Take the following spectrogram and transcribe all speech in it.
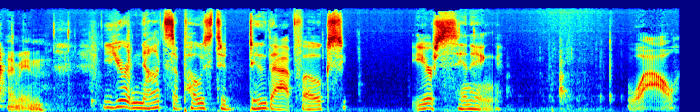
I mean, You're not supposed to do that, folks. You're sinning. Wow.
